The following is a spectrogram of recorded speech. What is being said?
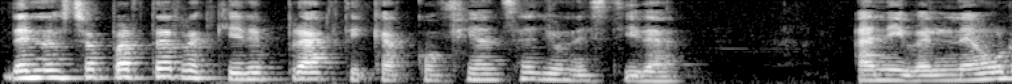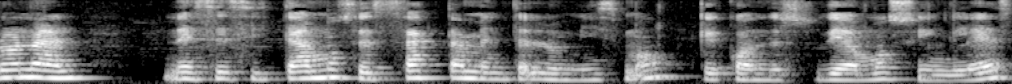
De nuestra parte requiere práctica, confianza y honestidad. A nivel neuronal, necesitamos exactamente lo mismo que cuando estudiamos inglés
